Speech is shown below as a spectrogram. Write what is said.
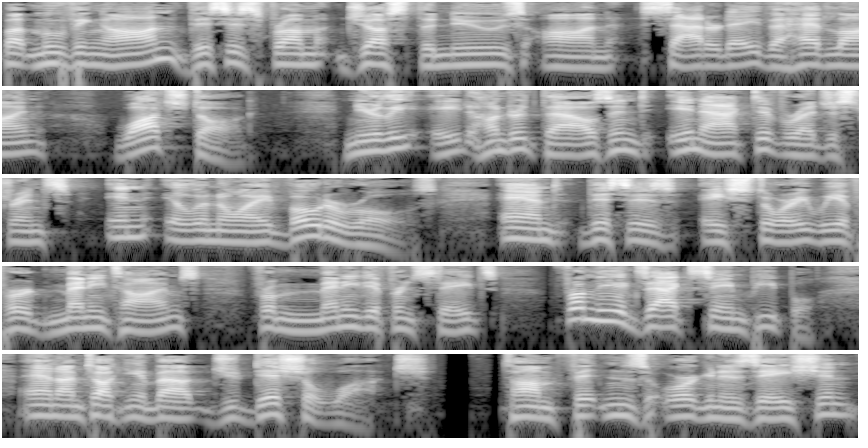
But moving on, this is from Just the News on Saturday. The headline Watchdog Nearly 800,000 inactive registrants in Illinois voter rolls. And this is a story we have heard many times from many different states from the exact same people. And I'm talking about Judicial Watch. Tom Fitton's organization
